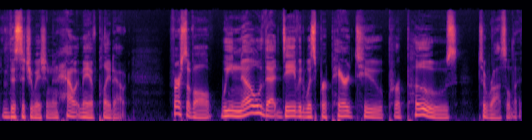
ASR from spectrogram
this situation and how it may have played out. First of all, we know that David was prepared to propose to Rosalind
